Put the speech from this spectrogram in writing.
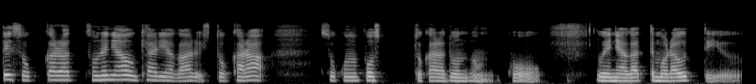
て、そこから、それに合うキャリアがある人から、そこのポストからどんどん、こう、上に上がってもらうっていう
